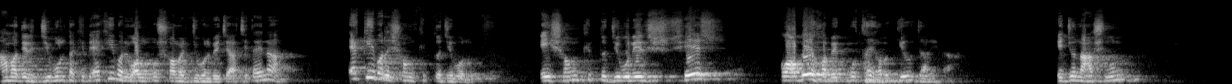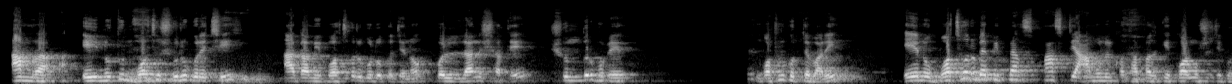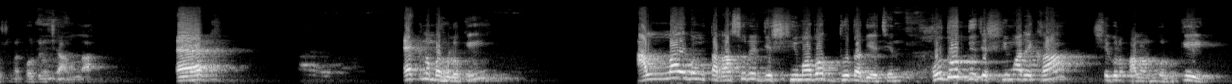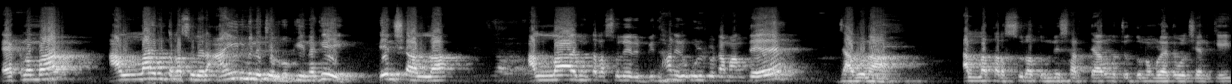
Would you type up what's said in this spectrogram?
আমাদের জীবনটা কিন্তু একেবারে অল্প সময়ের জীবন বেঁচে আছি, তাই না? একেবারে সংক্ষিপ্ত জীবন। এই সংক্ষিপ্ত জীবনের শেষ কবে হবে, কোথায় হবে কেউ জানি না। এই জন্য আসুন, আমরা এই নতুন বছর শুরু করেছি। আগামী বছরগুলোকে যেন কল্যাণের সাথে সুন্দরভাবে গঠন করতে পারি। এন বছরব্যাপী পাঁচ- পাঁচটি আমলের কথা আপনাদেরকে কর্মসূচি ঘোষণা করবেন আল্লাহ এক এক নম্বর হলো কি? আল্লাহ এবং তার রাসুলের যে সীমাবদ্ধতা দিয়েছেন হদুর দিয়েছে সীমারেখা, সেগুলো পালন করব। কি? এক নম্বর, আল্লাহ এবং তার রাসুলের আইন মেনে চলবো কি নাকি? ইনশাআল্লাহ। আল্লাহ এবং তার রাসুলের বিধানের উল্টোটা মানতে যাব না। আল্লাহ তার সুরাত নেশার তেরো চোদ্দ নম্বর বলছেন কি?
